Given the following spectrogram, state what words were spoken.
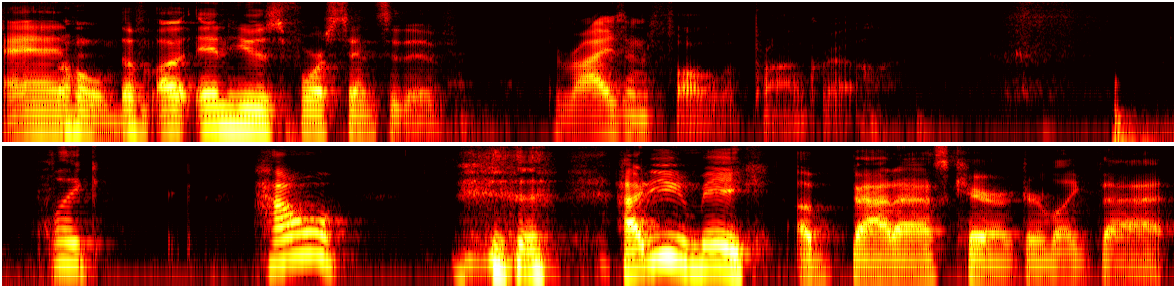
and Oh. the, uh, and he was force sensitive. The rise and fall of Pong Crow. Like, how how do you make a badass character like that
